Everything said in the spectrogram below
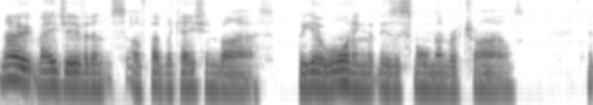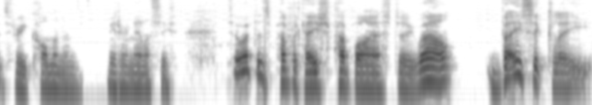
no major evidence of publication bias. We get a warning that there's a small number of trials. It's very common in meta-analyses. So what does publication pub bias do? Well, basically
